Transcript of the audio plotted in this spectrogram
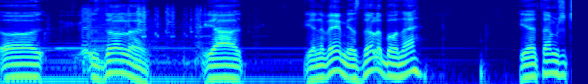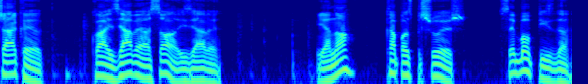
Uh, zdaj le, ja, ja, ne vem, ja, zdaj le bo, ne? Ja, tam že čakajo. Kaj izjave, a so izjave? Ja, no, kaj pa sprašuješ? Se bo pizda.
